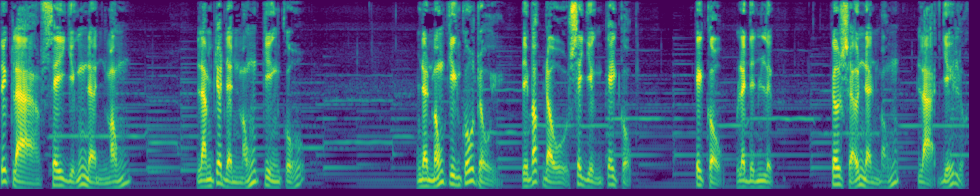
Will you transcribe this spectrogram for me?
Tức là xây dựng nền móng, làm cho nền móng kiên cố. Nền móng kiên cố rồi thì bắt đầu xây dựng cây cột. Cây cột là định lực, cơ sở nền móng là giới luật.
